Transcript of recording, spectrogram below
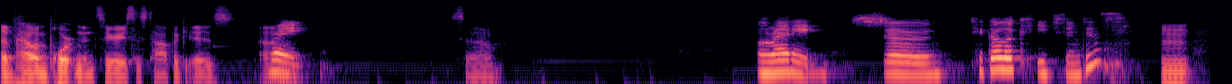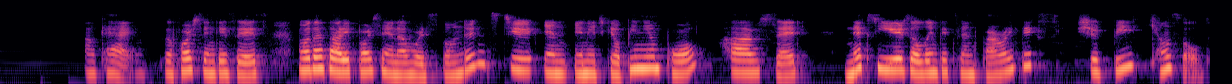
of how important and serious this topic is. Um, right. So, Alrighty. So take a look each sentence. mm, Okay. The first sentence is more than 30% of respondents to an NHK opinion poll have said next year's Olympics and Paralympics should be cancelled.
